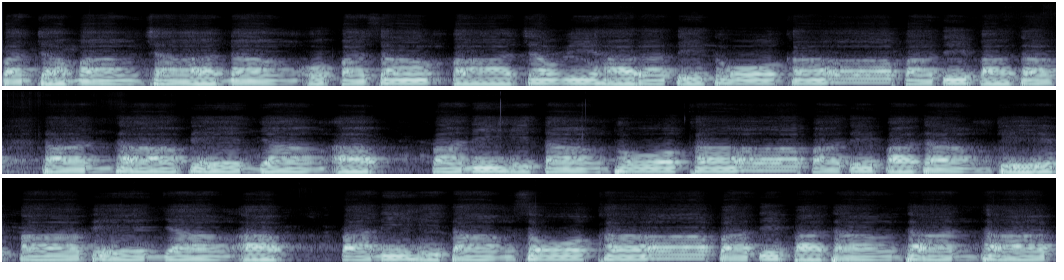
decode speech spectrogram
ปัญจมังชานังอุปสัมปัจจวิหารติทุกขาปฏิปทาทันทาเพนยังอัปปานิหิตังทุกขาปฏิปทังกิปาเพนยังอัปปานิหิตังโสขาปฏิปทังทันทาเพ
